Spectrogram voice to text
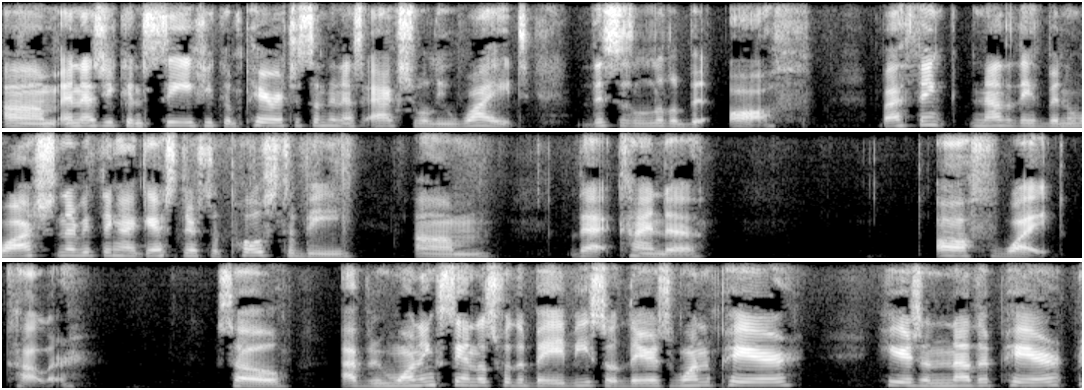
Um, and as you can see, if you compare it to something that's actually white, this is a little bit off. But I think now that they've been washed and everything, I guess they're supposed to be um, that kind of off-white color. So I've been wanting sandals for the baby. So there's one pair Here's another pair.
